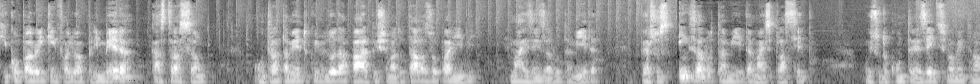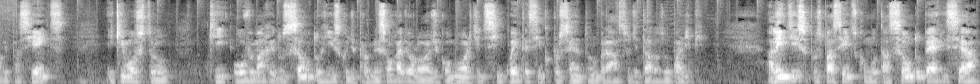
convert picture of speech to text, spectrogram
que comparou em quem falhou a primeira castração um tratamento com inibidor da PARP chamado talazoparib mais enzalutamida versus enzalutamida mais placebo um estudo com 399 pacientes e que mostrou que houve uma redução do risco de progressão radiológica ou morte de 55% no braço de talazoparib. Além disso, para os pacientes com mutação do BRCA,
